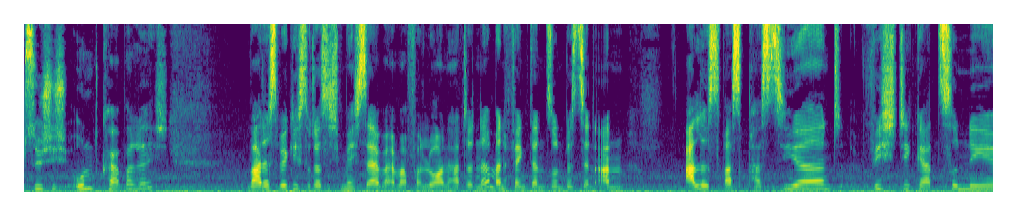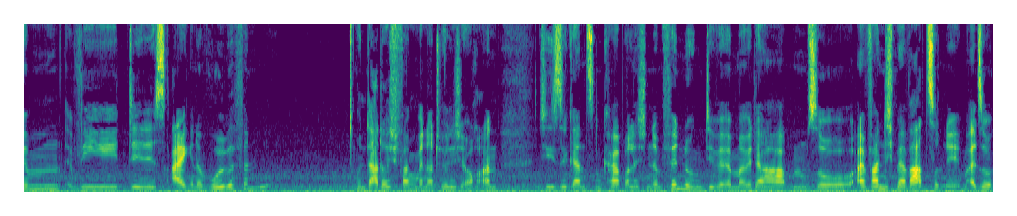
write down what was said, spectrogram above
psychisch und körperlich, war das wirklich so, dass ich mich selber immer verloren hatte. Ne? Man fängt dann so ein bisschen an, alles, was passiert, wichtiger zu nehmen wie das eigene Wohlbefinden. Und dadurch fangen wir natürlich auch an, diese ganzen körperlichen Empfindungen, die wir immer wieder haben, so einfach nicht mehr wahrzunehmen. Also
